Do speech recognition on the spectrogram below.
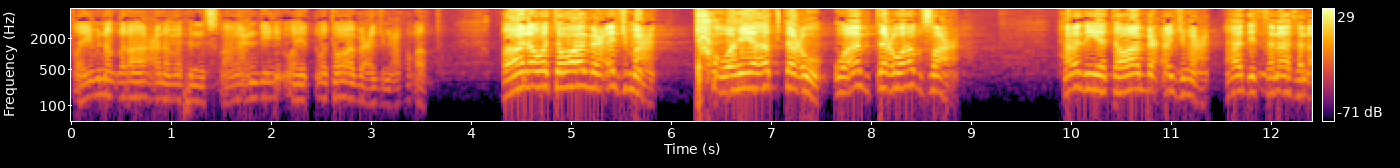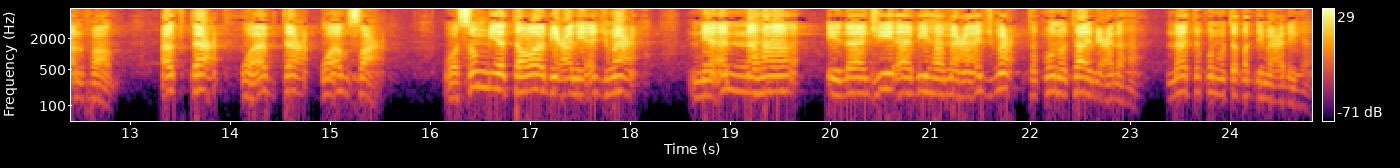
طيب نقرأها على ما في النسخة. أنا عندي وهي وتوابع أجمع فقط. قال وتوابع أجمع. وهي أكتع وأبتع وأبصع. هذه توابع أجمع. هذه الثلاثة الألفاظ. أكتع وأبتع وأبصع. وسميت توابع لأجمع لأنها إذا جيء بها مع أجمع تكون تابعة لها. لا تكون متقدمة عليها.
